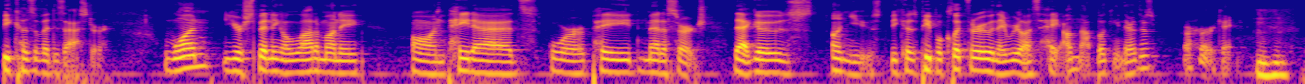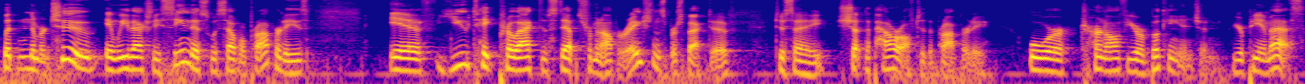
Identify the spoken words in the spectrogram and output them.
because of a disaster. One, you're spending a lot of money on paid ads or paid meta search that goes unused because people click through and they realize, hey, I'm not booking there. There's a hurricane. Mm-hmm. But number two, and we've actually seen this with several properties, if you take proactive steps from an operations perspective to say, shut the power off to the property or turn off your booking engine, your PMS,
